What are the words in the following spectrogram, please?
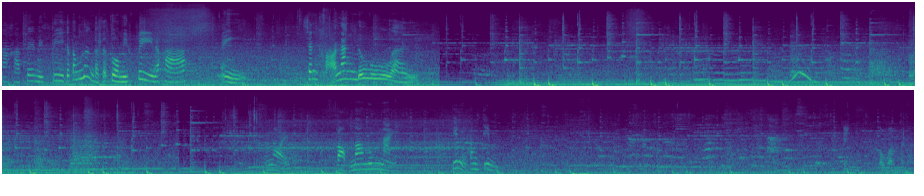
มาคาเฟ่มิฟฟี่ก็ต้องนั่งกับเจ้าตัวมิฟฟี่นะคะนี่ฉันขอนั่งด้วยอืมอร่อยกรอบนอกนุ่มในจิ้มต้องจิ้ม ตัวมันอะ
